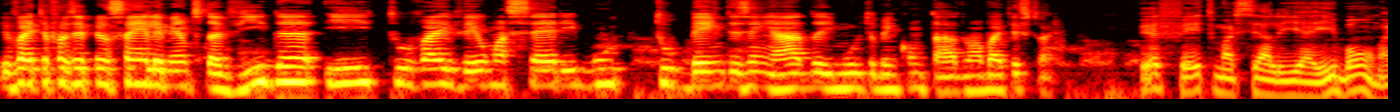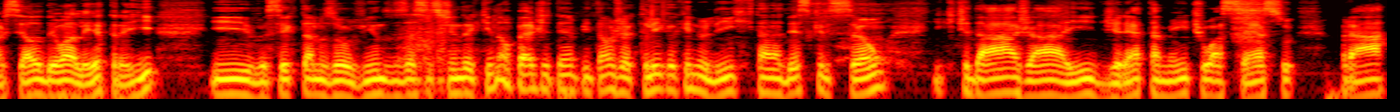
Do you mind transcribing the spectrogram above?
e vai te fazer pensar em elementos da vida, e tu vai ver uma série muito bem desenhada e muito bem contada, uma baita história. Perfeito, Marcelo. E aí, bom, o Marcelo deu a letra aí, e você que está nos ouvindo, nos assistindo aqui, não perde tempo, então já clica aqui no link que está na descrição e que te dá já aí diretamente o acesso para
